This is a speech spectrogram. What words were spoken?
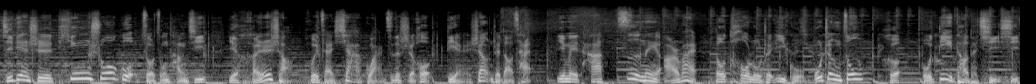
即便是听说过左宗棠鸡，也很少会在下馆子的时候点上这道菜，因为它自内而外都透露着一股不正宗和不地道的气息。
